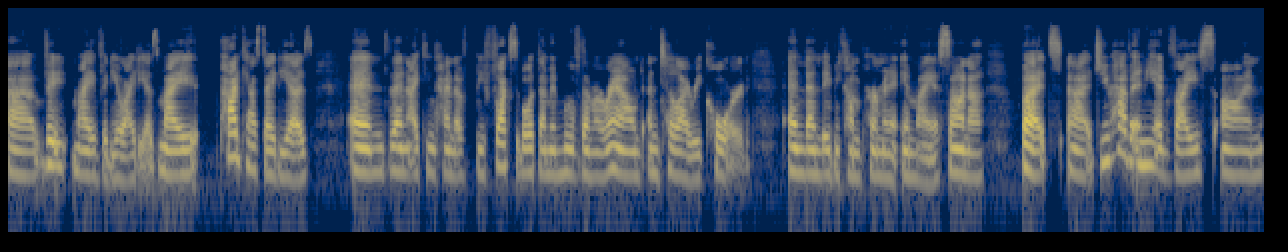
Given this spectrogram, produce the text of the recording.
uh, vi- my video ideas, my podcast ideas, and then I can kind of be flexible with them and move them around until I record, and then they become permanent in my Asana. But uh, do you have any advice on,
